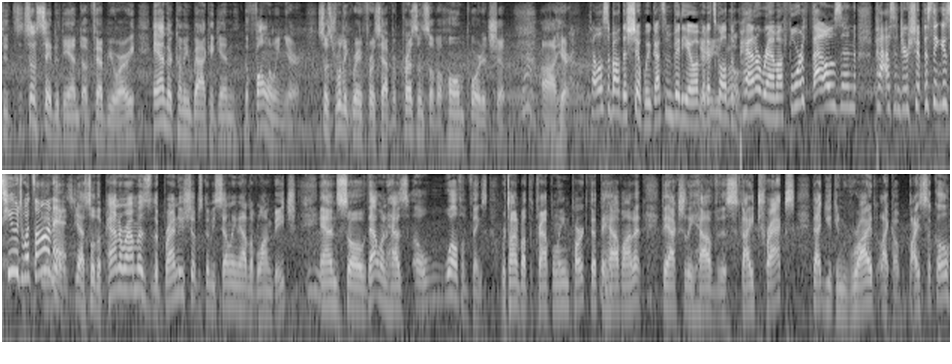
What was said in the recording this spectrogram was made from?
let's say to the end of February, and they're coming back again the following year. So it's really great for us to have a presence of a home ported ship uh, here. Tell us about the ship. We've got some video of it. It's called the. Panorama, 4,000 passenger ship. This thing is huge. What's on it? Yeah, so the Panoramas, the brand new ship is going to be sailing out of Long Beach. Mm-hmm. And so that one has a wealth of things. We're talking about the trampoline park that they have on it. They actually have the sky tracks that you can ride like a bicycle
